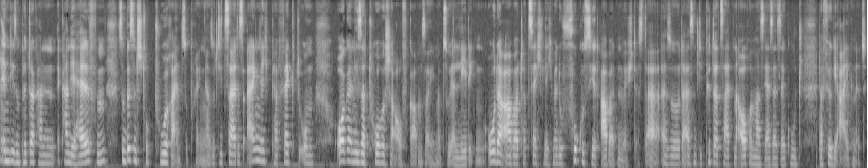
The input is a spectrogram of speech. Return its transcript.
in diesem Pitter kann, kann dir helfen, so ein bisschen Struktur reinzubringen. Also die Zeit ist eigentlich perfekt, um organisatorische Aufgaben, sage ich mal, zu erledigen. Oder aber tatsächlich, wenn du fokussiert arbeiten möchtest. Da, also da sind die Pitta-Zeiten auch immer sehr, sehr, sehr gut dafür geeignet.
